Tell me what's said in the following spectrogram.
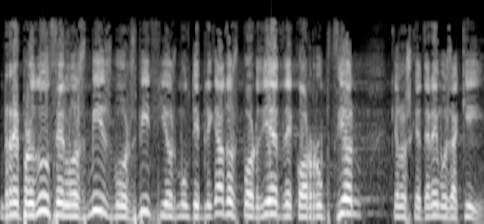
reproducen los mismos vicios multiplicados por diez de corrupción que los que tenemos aquí.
